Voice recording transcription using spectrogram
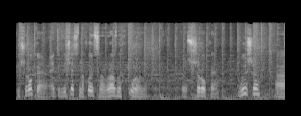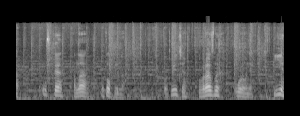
и широкая, эти две части находятся в разных уровнях. То есть широкая выше, а узкая она утоплена. Вот видите, в разных уровнях. И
